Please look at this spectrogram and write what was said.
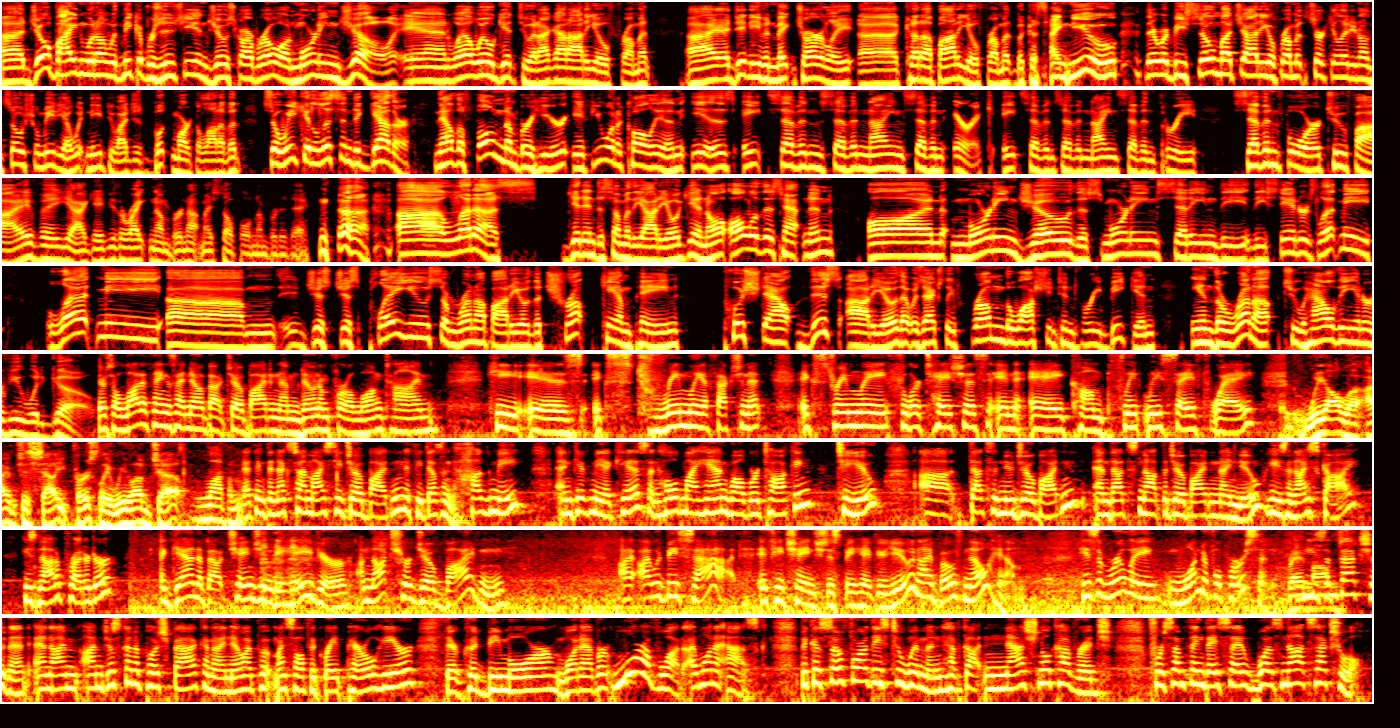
Uh, Joe Biden went on with Mika Brzezinski and Joe Scarborough on Morning Joe, and well, we'll get to it. I got audio from it. I didn't even make Charlie uh, cut up audio from it because I knew there would be so much audio from it circulating on social media. I wouldn't need to. I just bookmarked a lot of it so we can listen together. Now, the phone number here, if you want to call in, is 877 Eric, 877 973 7425. Uh, yeah, I gave you the right number, not my cell phone number today. uh, let us get into some of the audio. Again, all, all of this happening on Morning Joe this morning, setting the the standards. Let me let me um, just just play you some run up audio. The Trump campaign pushed out this audio that was actually from the Washington Free Beacon in the run up to how the interview would go. There's a lot of things I know about Joe Biden. I've known him for a long time. He is extremely affectionate, extremely flirtatious in a completely safe way. We all, uh, I just tell you personally, we love Joe. Love him. I think the next time I see Joe Biden, if he doesn't hug me and give me a kiss and hold my hand while we're talking to you, uh, that's a new Joe Biden, and that's not the Joe Biden I knew. He's a nice guy. He's not a predator. Again, about changing behavior, I'm not sure Joe Biden. I, I would be sad if he changed his behavior. You and I both know him. He's a really wonderful person. He's affectionate, and I'm I'm just going to push back. And I know I put myself at great peril here. There could be more, whatever. More of what? I want to ask because so far these two women have gotten national coverage for something they say was not sexual.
